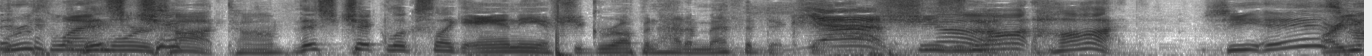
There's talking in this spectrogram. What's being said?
Ruth This Langmore is hot, Tom. This chick looks like Annie if she grew up and had a meth addiction. Yes! She's Yeah. not hot. She is. Are you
